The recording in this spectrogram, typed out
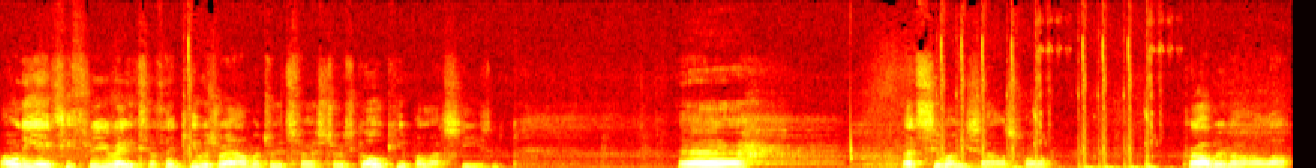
Only 83 rate. I think he was Real Madrid's first choice goalkeeper last season. Uh, let's see what he sells for. Probably not a lot.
